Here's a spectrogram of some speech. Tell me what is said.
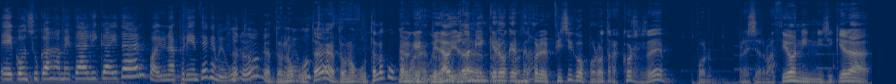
eh, con su caja metálica y tal, pues hay una experiencia que me gusta. Claro, que a todos nos gusta, que a todos nos gusta la cuca. Pero que cuidado, yo también creo que es mejor el físico por otras cosas, ¿eh? Por preservación y ni siquiera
